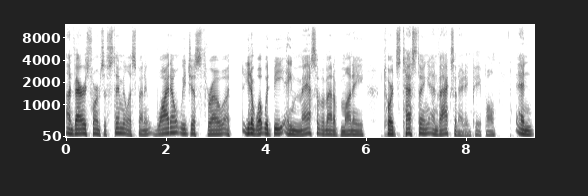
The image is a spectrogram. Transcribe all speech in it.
on various forms of stimulus spending why don't we just throw a you know what would be a massive amount of money towards testing and vaccinating people and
